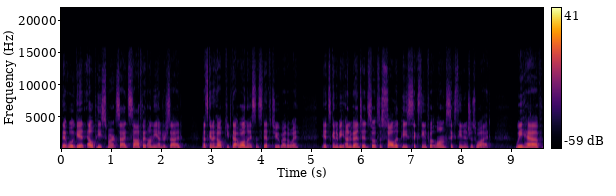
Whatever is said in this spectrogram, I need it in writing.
that will get LP Smart Side soffit on the underside. That's going to help keep that wall nice and stiff too, by the way. It's going to be unvented, so it's a solid piece, 16 foot long, 16 inches wide. We have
